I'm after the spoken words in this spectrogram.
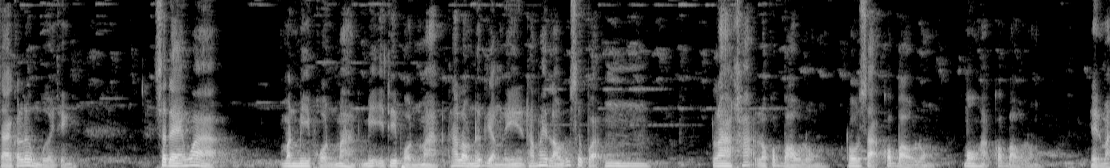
ชายก็เริ่มเบื่อหญิง แสดงว่ามันมีผลมาก มีอิทธิพลมาก ถ้าเรานึกอย่างนี้ทำให้เรารู้สึกว่า อืม ราคะเราก็เบาลง โทสะก็เบาลง โมหะก็เบาลง เห็นไหม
